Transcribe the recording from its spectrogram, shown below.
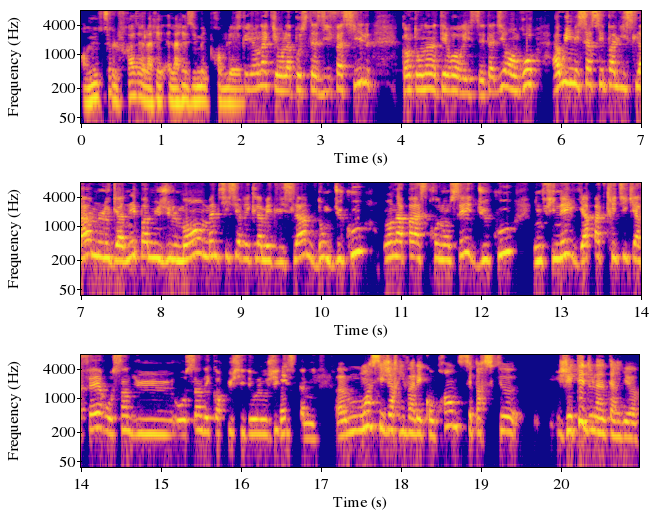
En une seule phrase, elle a, elle a résumé le problème. Parce qu'il y en a qui ont l'apostasie facile quand on a un terroriste. C'est-à-dire, en gros, ah oui, mais ça, c'est pas l'islam, le gars n'est pas musulman, même si c'est réclamé de l'islam. Donc, du coup, on n'a pas à se prononcer. Du coup, in fine, il n'y a pas de critique à faire au sein, du, au sein des corpus idéologiques islamiques. Euh, moi, si j'arrive à les comprendre, c'est parce que j'étais de l'intérieur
